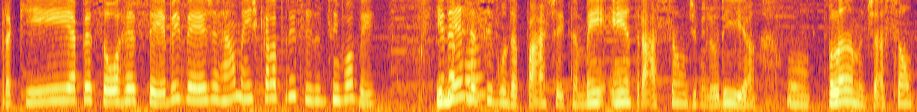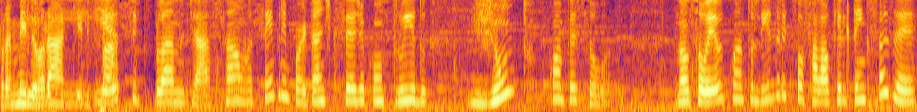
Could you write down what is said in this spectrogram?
para que a pessoa receba e veja realmente o que ela precisa desenvolver. E, nessa depois- segunda parte aí também entra a ação de melhoria, um plano de ação para melhorar Sim, aquele E fato. esse plano de ação é sempre importante que seja construído junto com a pessoa. Não sou eu, enquanto líder, que vou falar o que ele tem que fazer,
